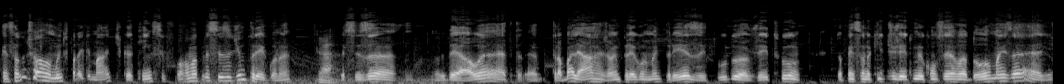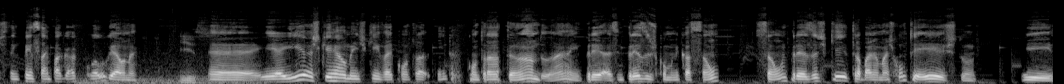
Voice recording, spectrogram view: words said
pensando de forma muito pragmática, quem se forma precisa de emprego, né? É. Precisa. O ideal é, é trabalhar, arranjar um emprego numa empresa e tudo. É o jeito Tô pensando aqui de um jeito meio conservador, mas é, a gente tem que pensar em pagar o aluguel, né? Isso. É, e aí acho que realmente quem vai contra, quem tá contratando, né? As empresas de comunicação são empresas que trabalham mais com texto e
